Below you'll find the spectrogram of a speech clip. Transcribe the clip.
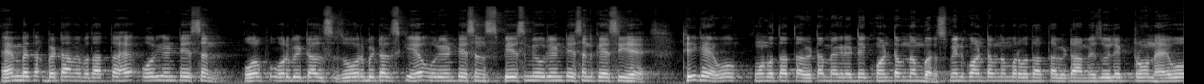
M बेटा हमें बताता है ओरिएंटेशन और ऑर्बिटल्स जो ऑर्बिटल्स की है ओरिएंटेशन स्पेस में ओरिएंटेशन कैसी है? ठीक है, वो कौन बताता है? बेटा magnetic quantum number spin quantum number बताता है बेटा हमें जो इलेक्ट्रॉन है, वो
